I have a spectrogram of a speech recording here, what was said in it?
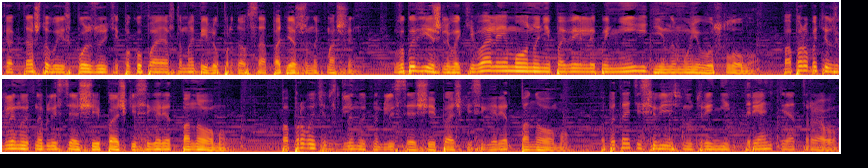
как та, что вы используете, покупая автомобиль у продавца подержанных машин. Вы бы вежливо кивали ему, но не поверили бы ни единому его слову. Попробуйте взглянуть на блестящие пачки сигарет по-новому. Попробуйте взглянуть на блестящие пачки сигарет по-новому. Попытайтесь увидеть внутри них дрянь и отраву.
